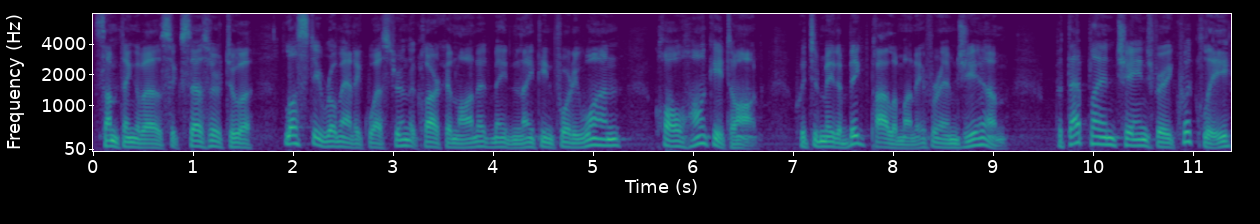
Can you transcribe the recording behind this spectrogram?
something of a successor to a lusty romantic western that Clark and Lana had made in 1941 called Honky Tonk, which had made a big pile of money for MGM. But that plan changed very quickly,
